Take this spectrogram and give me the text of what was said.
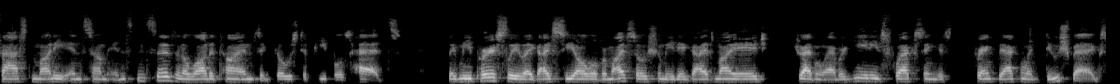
fast money in some instances, and a lot of times it goes to people's heads. Like me personally, like I see all over my social media guys my age driving Lamborghinis, flexing, just frankly acting like douchebags.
